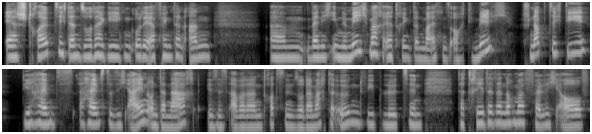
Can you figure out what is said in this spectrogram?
er sträubt sich dann so dagegen oder er fängt dann an, ähm, wenn ich ihm eine Milch mache, er trinkt dann meistens auch die Milch, schnappt sich die, die heimst, heimst er sich ein und danach ist es aber dann trotzdem so, da macht er irgendwie Blödsinn, da dreht er dann nochmal völlig auf.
